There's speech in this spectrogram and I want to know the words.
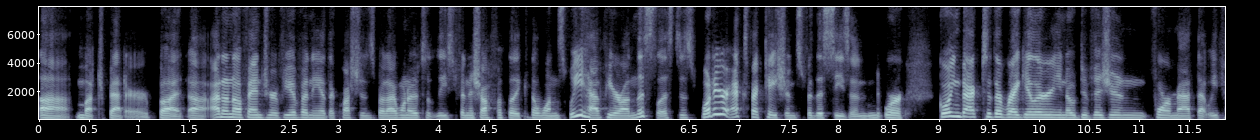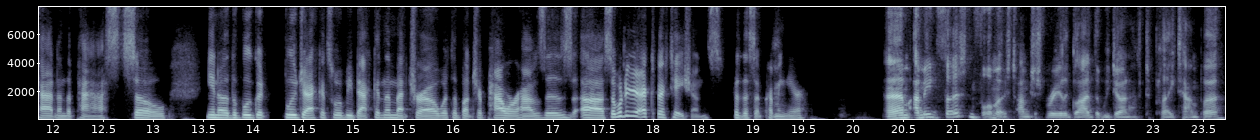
uh, much better. But uh, I don't know if Andrew, if you have any other questions, but I wanted to at least finish off with like the ones we have here on this list. Is what are your expectations for this season? We're going back to the regular, you know, division format that we've had in the past. So, you know, the Blue Blue Jackets will be back in the Metro with a bunch of powerhouses. Uh, so, what are your expectations for this upcoming year? Um, I mean, first and foremost, I'm just really glad that we don't have to play Tampa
